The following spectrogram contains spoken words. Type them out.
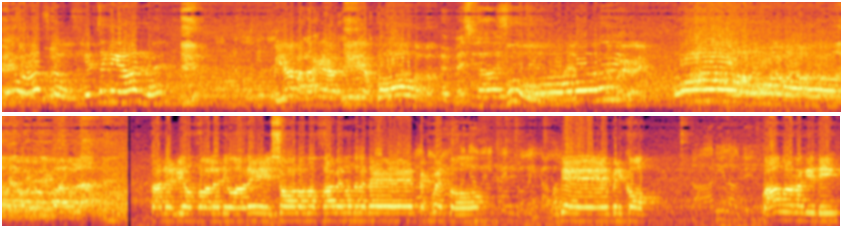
¡Qué goloso! Esto hay que grabarlo, ¿eh? Mira la patada que mira, ¡Oh! El Messi la de. ¡Fu! Está nervioso el Atlético de Madrid, solo no sabe dónde meter el pescuezo. Bien, Periscop. Vámonos, Rakitic.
